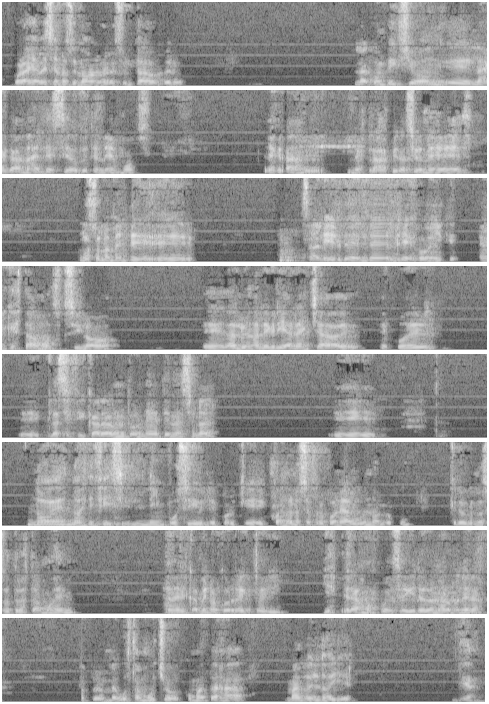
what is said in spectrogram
por ahí a veces no se nos dan los resultados, pero la convicción, eh, las ganas, el deseo que tenemos es grande. Nuestras aspiraciones es no solamente eh, salir del, del, riesgo en el, que, en el que estamos, sino darle una alegría a la hinchada de poder eh, clasificar a un torneo internacional. No, es, no es difícil ni imposible, porque cuando uno se propone algo uno lo cumple. Creo que nosotros estamos en, en el camino correcto y, esperamos poder seguir de la mejor manera. Pero me gusta mucho cómo ataja Manuel Neuer. ¿Ya?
